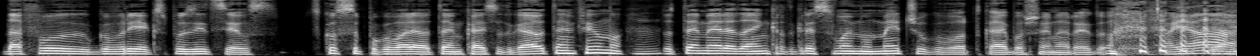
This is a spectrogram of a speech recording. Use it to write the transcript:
da ful govori ekspozicije, skozi se pogovarja o tem, kaj se dogaja v tem filmu, Mhm. do te mere, da enkrat gre svojemu meču govoriti, kaj bo še naredil. A ja.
